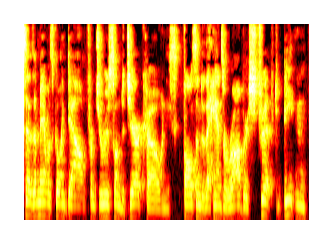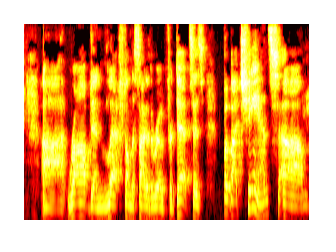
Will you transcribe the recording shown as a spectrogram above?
says a man was going down from Jerusalem to Jericho and he falls into the hands of robbers, stripped, beaten, uh, robbed, and left on the side of the road for dead. Says, but by chance, um,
